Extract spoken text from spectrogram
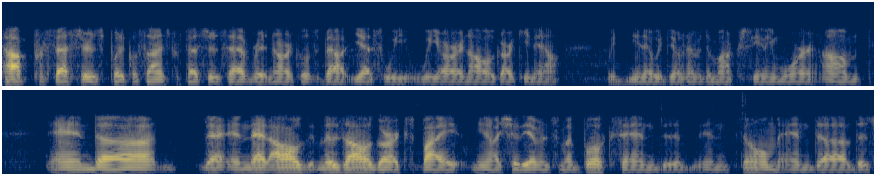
top professors, political science professors, have written articles about yes, we we are an oligarchy now. We you know we don't have a democracy anymore. Um, and uh, that and that all those oligarchs by you know I show the evidence in my books and uh, in film and uh, there's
